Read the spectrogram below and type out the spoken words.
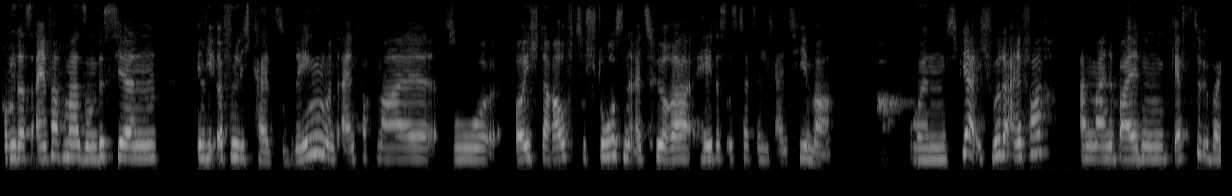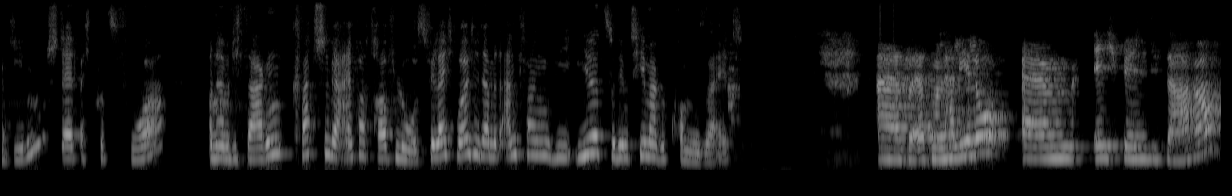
um das einfach mal so ein bisschen in die Öffentlichkeit zu bringen und einfach mal so euch darauf zu stoßen als Hörer, hey, das ist tatsächlich ein Thema. Und ja, ich würde einfach an meine beiden Gäste übergeben. Stellt euch kurz vor. Und dann würde ich sagen, quatschen wir einfach drauf los. Vielleicht wollt ihr damit anfangen, wie ihr zu dem Thema gekommen seid. Also erstmal Hallihallo. Ähm, ich bin die Sarah.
